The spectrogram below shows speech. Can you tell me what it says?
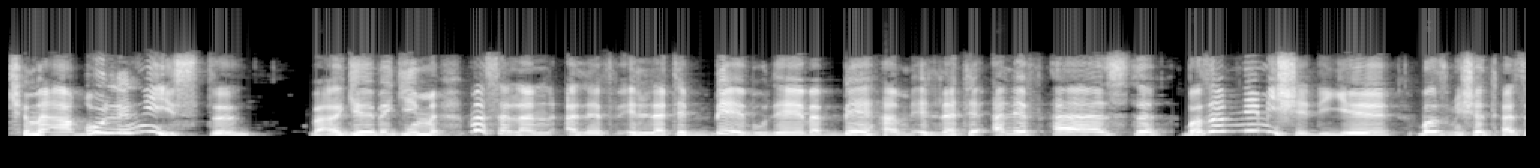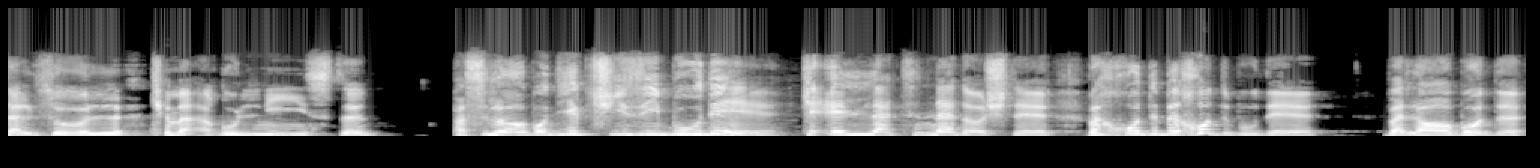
که معقول نیست. و اگه بگیم مثلا الف علت ب بوده و ب هم علت الف هست بازم نمیشه دیگه. باز میشه تسلسل که معقول نیست. پس لابد یک چیزی بوده که علت نداشته و خود به خود بوده و لابد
